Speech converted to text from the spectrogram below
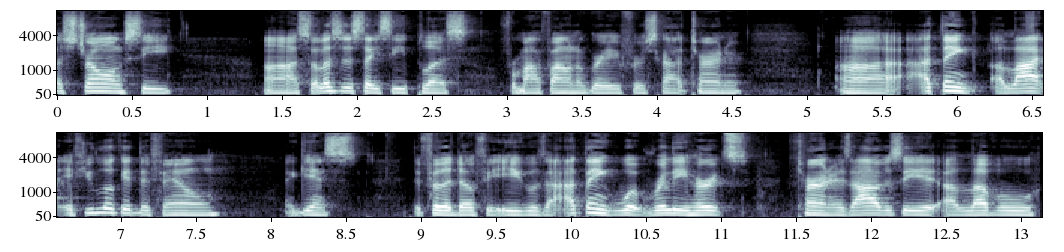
a strong C. Uh, so let's just say C plus for my final grade for Scott Turner. Uh, I think a lot. If you look at the film against the Philadelphia Eagles, I think what really hurts Turner is obviously a level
